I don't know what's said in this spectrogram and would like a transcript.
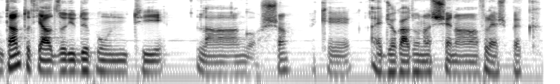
Intanto ti alzo di due punti l'angoscia, perché hai giocato una scena flashback.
